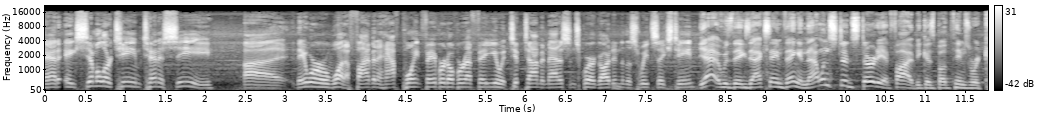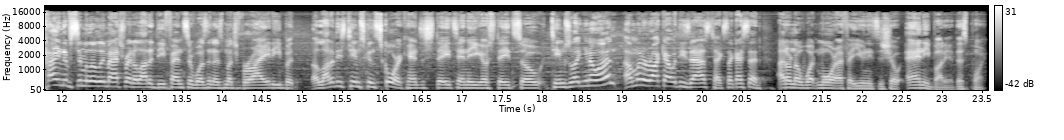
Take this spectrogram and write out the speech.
And a similar team, Tennessee, uh, they were what a five and a half point favorite over FAU at tip time at Madison Square Garden in the Sweet 16. Yeah, it was the exact same thing, and that one stood sturdy at five because both teams were kind of similarly matched. Right, a lot of defense. There wasn't as much variety, but a lot of these teams can score. Kansas State, San Diego State. So teams are like, you know what? I'm going to rock out with these Aztecs. Like I said, I don't know what more FAU needs to show anybody at this point.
